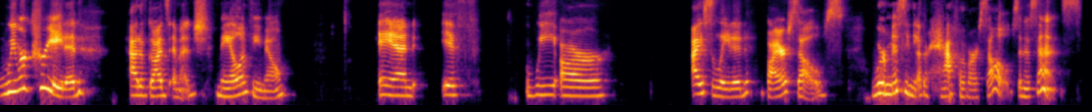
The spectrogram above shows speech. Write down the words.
we were created out of god's image male and female. And if we are isolated by ourselves we're missing the other half of ourselves in a sense.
